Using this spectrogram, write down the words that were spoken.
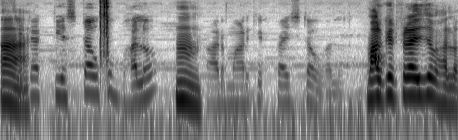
হ্যাঁ। এটার টেস্টটাও খুব ভালো হুম। আর মার্কেট প্রাইসটাও ভালো। মার্কেট প্রাইসও ভালো।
